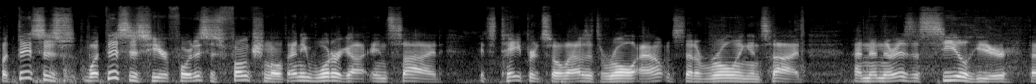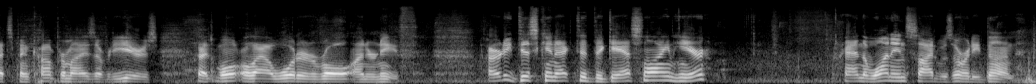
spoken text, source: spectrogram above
But this is what this is here for. This is functional. If any water got inside, it's tapered so it allows it to roll out instead of rolling inside. And then there is a seal here that's been compromised over the years that won't allow water to roll underneath. Already disconnected the gas line here and the one inside was already done.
